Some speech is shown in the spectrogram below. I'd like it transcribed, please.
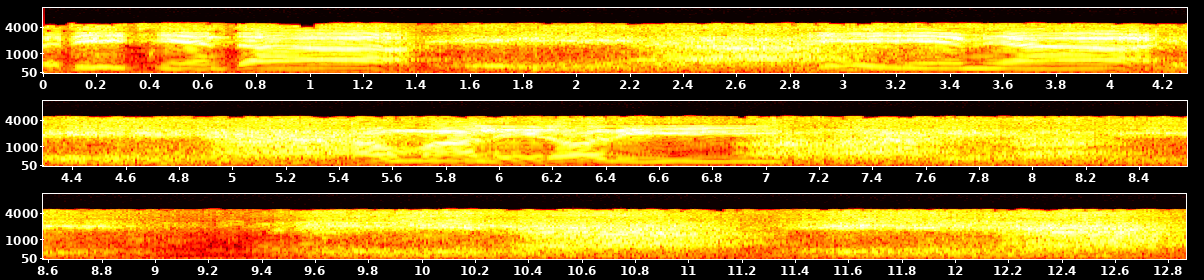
ပတိဖြင့်တာရေရင်များဟောင်းမလေတော်သည်ဟောင်းမလေတော်သည်ပတိဖြင့်တာရေရင်များ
